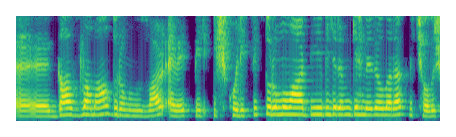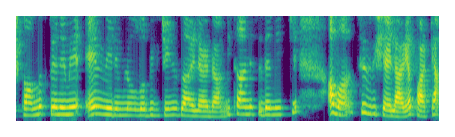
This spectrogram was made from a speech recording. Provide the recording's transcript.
e, gazlama durumunuz var. Evet bir işkoliklik durumu var diyebilirim genel olarak. Bir çalışkanlık dönemi en verimli olabileceğiniz aylardan bir tanesi demek ki. Ama siz bir şeyler yaparken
